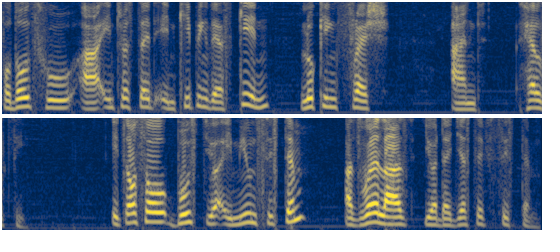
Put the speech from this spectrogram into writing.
for those who are interested in keeping their skin looking fresh and healthy. It also boosts your immune system as well as your digestive system.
